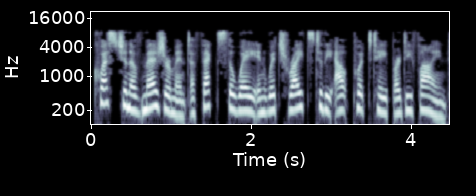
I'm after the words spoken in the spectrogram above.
question of measurement affects the way in which writes to the output tape are defined.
